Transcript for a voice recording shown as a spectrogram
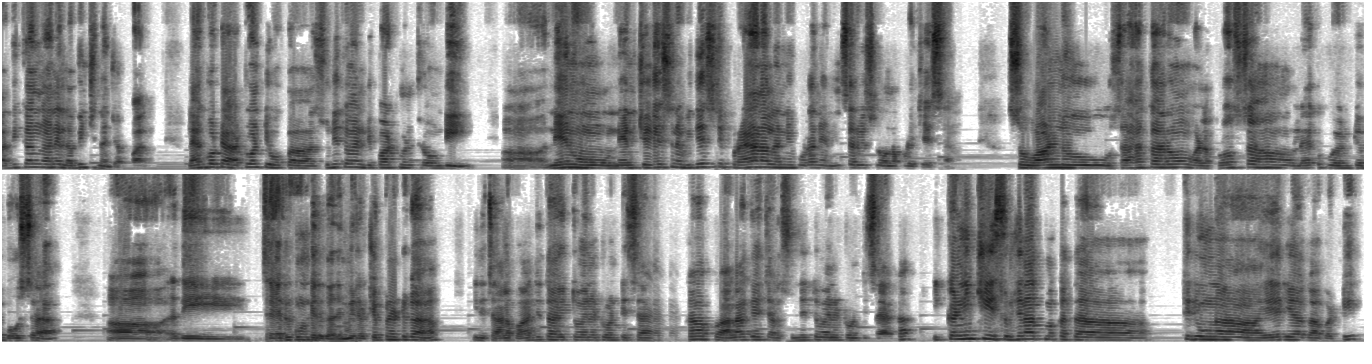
అధికంగానే లభించిందని చెప్పాలి. లేకపోతే అటువంటి ఒక సున్నితమైన డిపార్ట్మెంట్లో ఉండి నేను నేను చేసిన విదేశీ ప్రయాణాలన్నీ కూడా నేను ఇన్ సర్వీస్లో ఉన్నప్పుడే చేశాను. సో వాళ్ళు సహకారం వాళ్ళ ప్రోత్సాహం లేకపోయి ఉంటే బహుశా అది జరుగుండేది కదా. మీరు చెప్పినట్టుగా ఇది చాలా బాధ్యతాయుతమైనటువంటి శాఖ అలాగే చాలా సున్నితమైనటువంటి శాఖ. ఇక్కడి నుంచి సృజనాత్మకత తిరిగి ఉన్న ఏరియా కాబట్టి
